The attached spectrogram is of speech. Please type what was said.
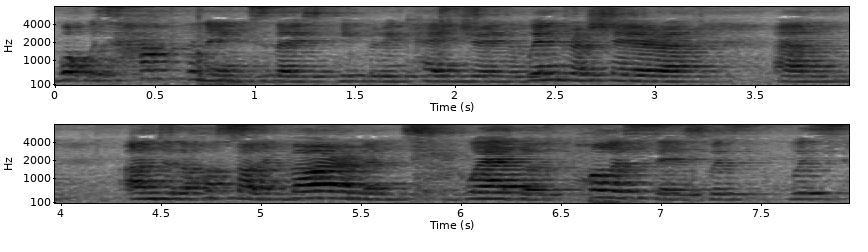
what was happening to those people who came during the Windrush era um, under the hostile environment web of policies was, was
